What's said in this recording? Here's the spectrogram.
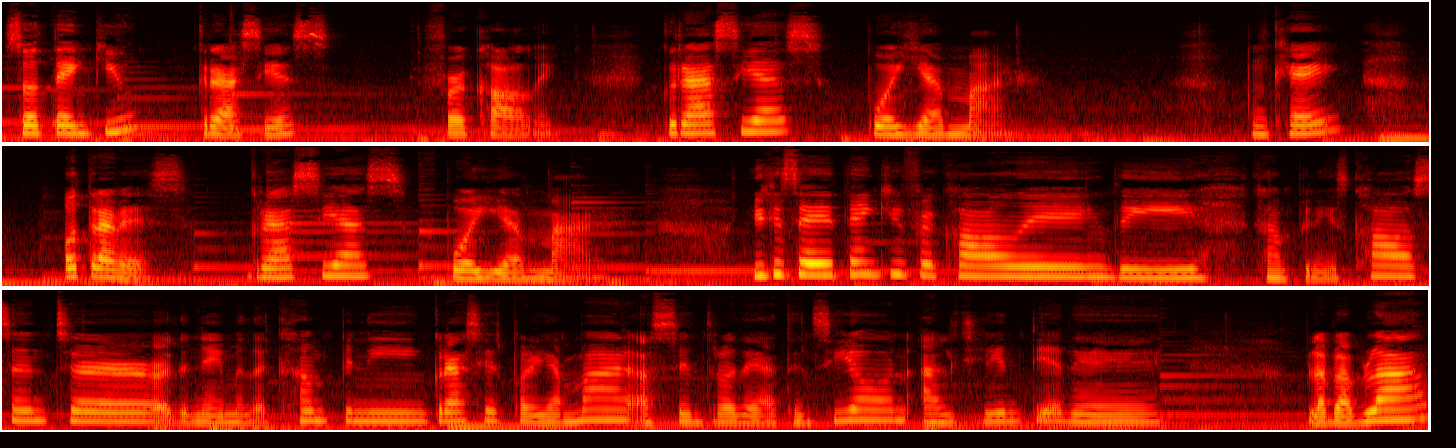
So, thank you, gracias, for calling. Gracias por llamar. Okay? Otra vez. Gracias por llamar. You can say thank you for calling the company's call center or the name of the company. Gracias por llamar al centro de atención al cliente de blah blah blah.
